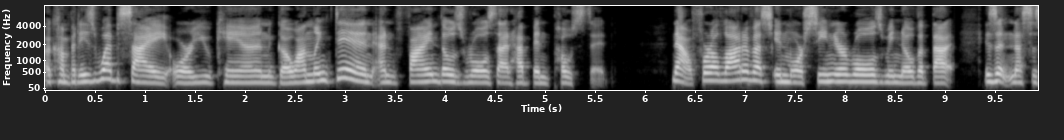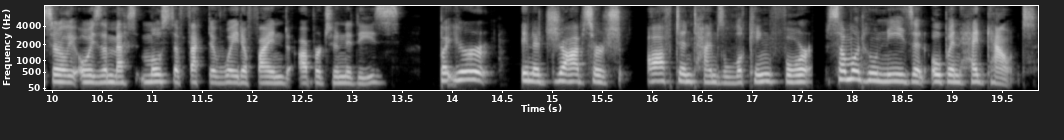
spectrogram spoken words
a company's website or you can go on LinkedIn and find those roles that have been posted. Now, for a lot of us in more senior roles, we know that that isn't necessarily always the mes- most effective way to find opportunities, but you're in a job search oftentimes looking for someone who needs an open headcount.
